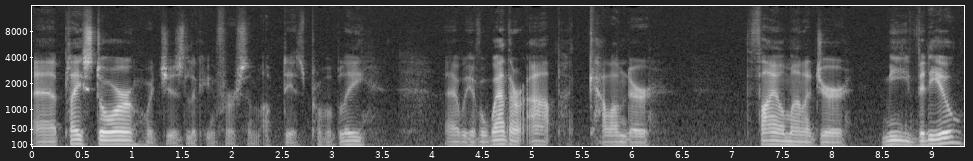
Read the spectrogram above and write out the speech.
Uh, Play Store, which is looking for some updates probably. Uh, we have a weather app, calendar, file manager, Mi Video,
